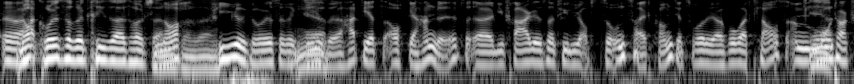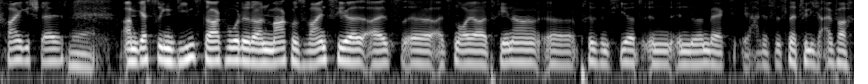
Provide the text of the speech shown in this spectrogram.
Äh, noch größere Krise als Holstein. Noch viel größere Krise. Ja. Hat jetzt auch gehandelt. Äh, die Frage ist natürlich, ob es zur Unzeit kommt. Jetzt wurde ja Robert Klaus am ja. Montag freigestellt. Ja. Am gestrigen Dienstag wurde dann Markus Weinziel als, äh, als neuer Trainer äh, präsentiert in, in Nürnberg. Ja, das ist natürlich einfach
